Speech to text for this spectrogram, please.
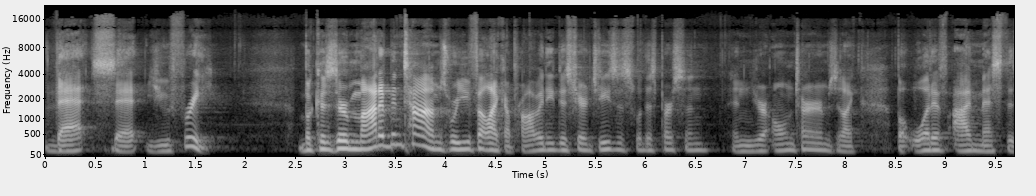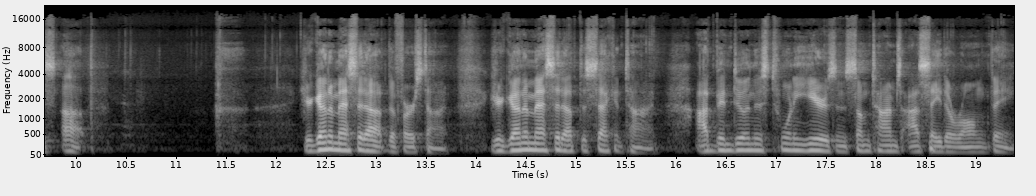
that set you free. Because there might have been times where you felt like I probably need to share Jesus with this person in your own terms. You're like, but what if I mess this up? You're gonna mess it up the first time. You're gonna mess it up the second time. I've been doing this 20 years and sometimes I say the wrong thing.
